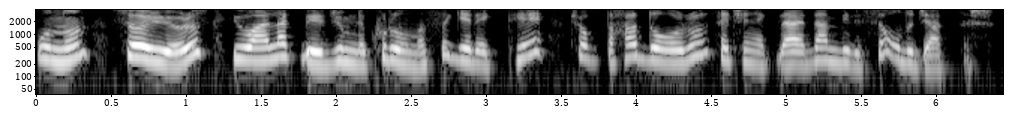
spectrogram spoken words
bunun söylüyoruz. Yuvarlak bir cümle kurulması gerektiği çok daha doğru seçeneklerden birisi olacaktır.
